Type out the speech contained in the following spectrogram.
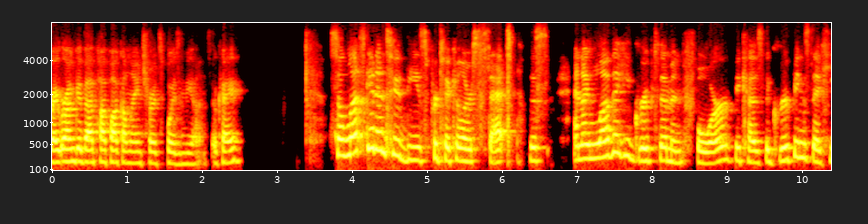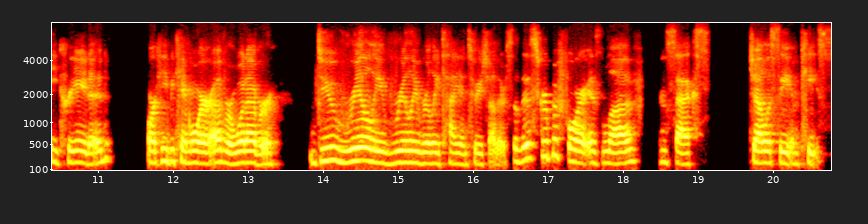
right, wrong, good, bad, pop, pop, all nine, shorts, boys, and beyonds. Okay. So let's get into these particular set. This and I love that he grouped them in four because the groupings that he created or he became aware of or whatever do really, really, really tie into each other. So this group of four is love and sex, jealousy, and peace.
